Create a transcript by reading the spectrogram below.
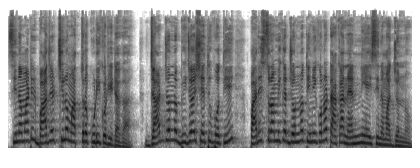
সিনেমাটির বাজেট ছিল মাত্র কুড়ি কোটি টাকা। যার জন্য বিজয় সেতুপতি পারিশ্রমিকের জন্য তিনি কোনো টাকা নেননি এই সিনেমার জন্য।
